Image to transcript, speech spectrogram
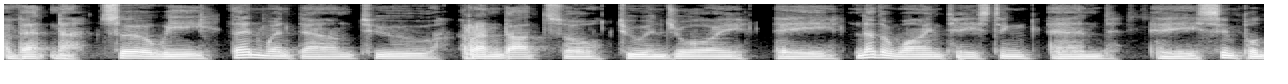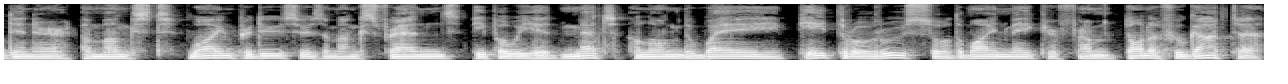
of Etna. So we then went down to Randazzo to enjoy a, another wine tasting and a simple dinner amongst wine producers, amongst friends, people we had met along the way. Pietro Russo, the winemaker from Donnafugata,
